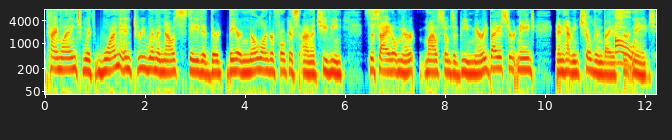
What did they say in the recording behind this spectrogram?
timelines with one in three women now stated they're they are no longer focused on achieving societal mer- milestones of being married by a certain age and having children by a Oh, certain age.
